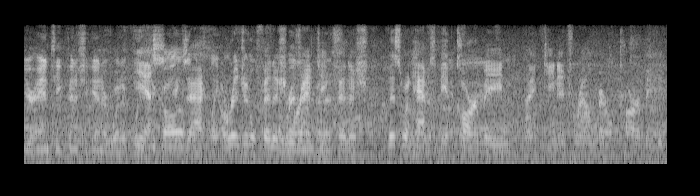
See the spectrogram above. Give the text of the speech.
Your antique finish again, or what, what did you call it? exactly. Original finish or antique finish. This one happens to be a carbine, 19 inch round barrel carbine.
